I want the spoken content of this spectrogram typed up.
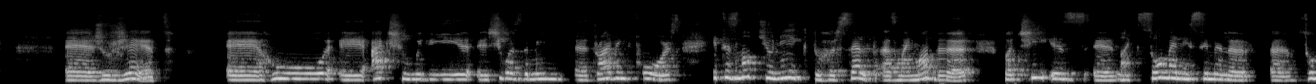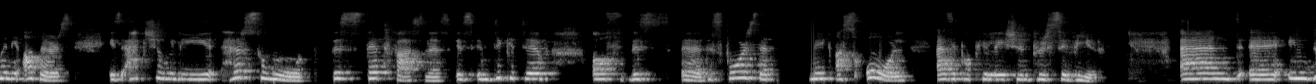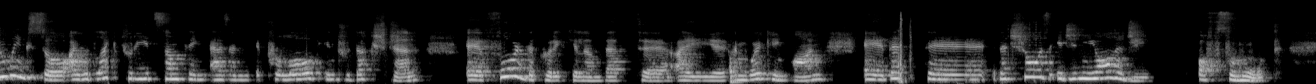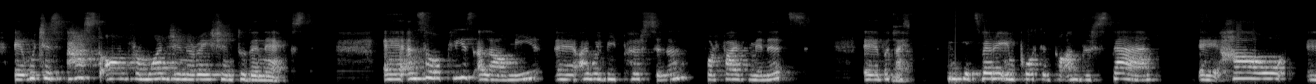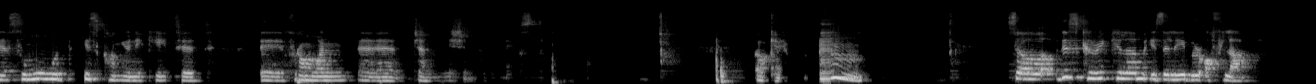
Georgette, uh, who uh, actually uh, she was the main uh, driving force. It is not unique to herself as my mother but she is uh, like so many similar uh, so many others is actually her sumud this steadfastness is indicative of this this force that make us all as a population persevere. And in doing so i would like to read something as an, a prologue introduction uh, for the curriculum that uh, I am uh, working on that, that shows a genealogy of Sumud, which is passed on from one generation to the next. and so please allow me, I will be personal for five minutes, but I think it's very important to understand uh, how uh, Sumud is communicated uh, from one generation to the next. Okay. so this curriculum is a labor of love.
